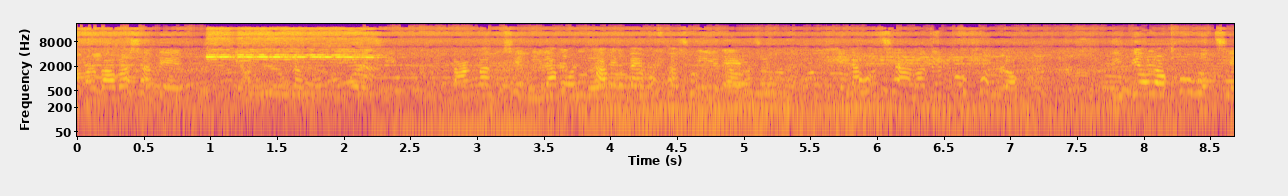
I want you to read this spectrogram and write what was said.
আমার বাবার সাথে করেছি, বাংলাদেশে নিরাপদ খাদ্য ব্যবস্থা ছড়িয়ে দেওয়ার জন্য। এটা হচ্ছে আমাদের প্রথম লক্ষ্য। দ্বিতীয় লক্ষ্য হচ্ছে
